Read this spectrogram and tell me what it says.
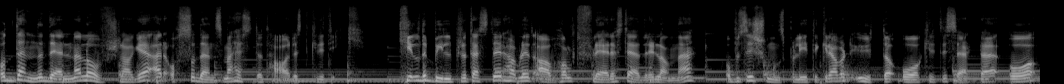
Og denne delen av lovforslaget er også den som har høstet hardest kritikk. Kill the Bill-protester har blitt avholdt flere steder i landet. Opposisjonspolitikere har vært ute og kritiserte, og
